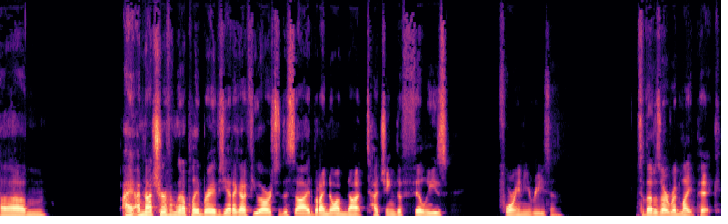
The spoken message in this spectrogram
Um, I, I'm not sure if I'm going to play Braves yet. I got a few hours to decide, but I know I'm not touching the Phillies for any reason. So that is our red light pick.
